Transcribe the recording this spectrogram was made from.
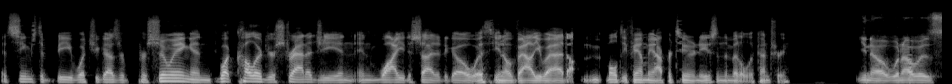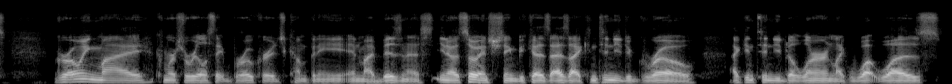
it seems to be what you guys are pursuing and what colored your strategy and, and why you decided to go with you know value add uh, multifamily opportunities in the middle of the country? You know when i was growing my commercial real estate brokerage company in my business you know it's so interesting because as i continued to grow i continued to learn like what was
